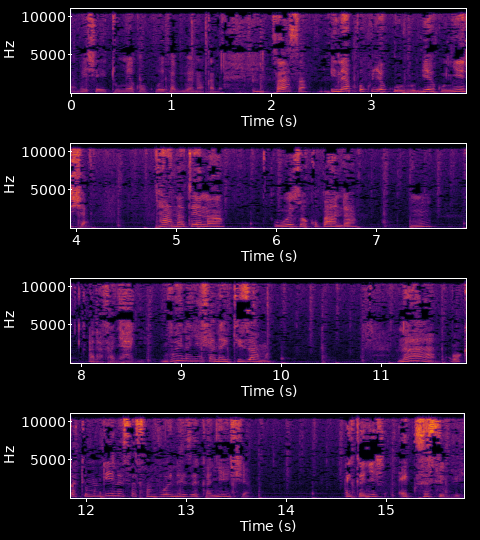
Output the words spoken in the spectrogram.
ameshaitumia kwa kuweka vibanio kadhaa. Sasa inapokuja kurudia kunyesha, hana tena uwezo wa kupanda Hmm? anafanyaje? Mvua inanyesha naitizama, na wakati mwingine sasa mvua inaweza ikanyesha ikanyesha excessively,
